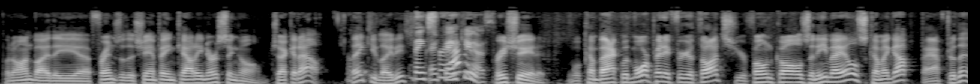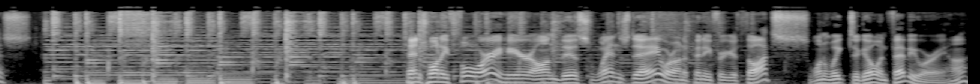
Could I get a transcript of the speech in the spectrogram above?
put on by the uh, Friends of the Champaign County Nursing Home. Check it out. Thank you, ladies. Thanks Okay, for thank having you. us. Appreciate it. We'll come back with more Penny for your thoughts, your phone calls, and emails coming up after this. 1024 here on this Wednesday. We're on a penny for your thoughts. One week to go in February, huh?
